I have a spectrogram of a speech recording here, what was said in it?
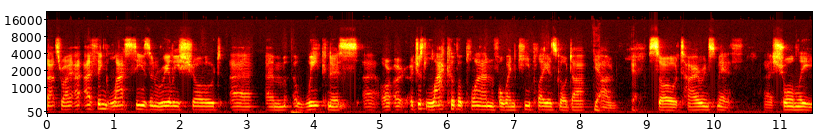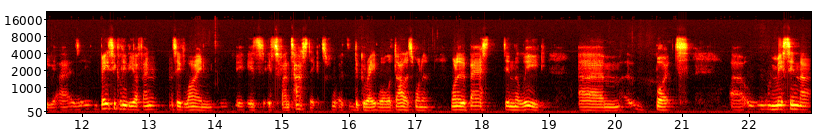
That's right. I, I think last season really showed uh, um, a weakness uh, or, or, just lack of a plan for when key players go down. Yeah. Yeah. So Tyron Smith, uh, Sean Lee, uh, basically the offensive line is it's fantastic. It's, it's, the Great Wall of Dallas, one of one of the best in the league. Um, but uh, missing that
